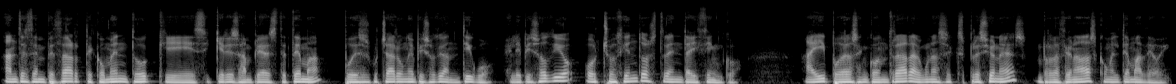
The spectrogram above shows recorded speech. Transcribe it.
Antes de empezar, te comento que si quieres ampliar este tema, puedes escuchar un episodio antiguo, el episodio 835. Ahí podrás encontrar algunas expresiones relacionadas con el tema de hoy.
